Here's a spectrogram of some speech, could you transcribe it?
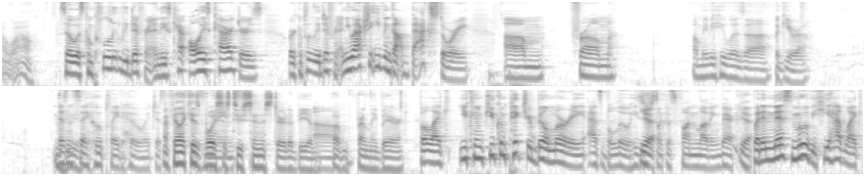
oh wow So it was completely different, and these char- all these characters were completely different, and you actually even got backstory um, from. Oh, maybe he was uh, Bagheera. It doesn't Maybe. say who played who. It just. i feel like his voice is too sinister to be a, a Um, friendly bear But like you can you can picture Bill Murray as Baloo. He's Yeah. just like this fun-loving bear. Yeah. But in this movie, he had like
